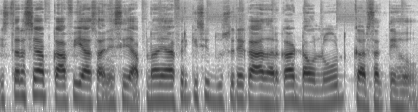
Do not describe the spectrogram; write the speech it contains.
इस तरह से आप काफ़ी आसानी से अपना या फिर किसी दूसरे का आधार कार्ड डाउनलोड कर सकते हो।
